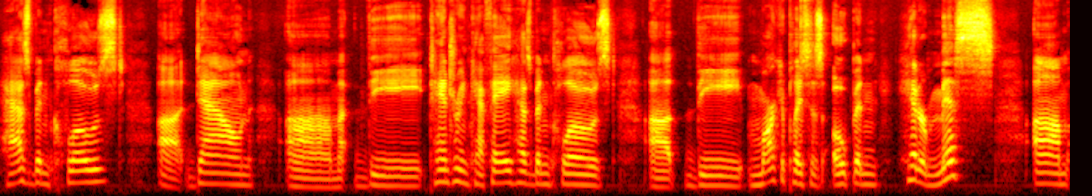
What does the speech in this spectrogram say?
has been closed uh, down. Um, the Tangerine Cafe has been closed. Uh, the marketplace is open, hit or miss um,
